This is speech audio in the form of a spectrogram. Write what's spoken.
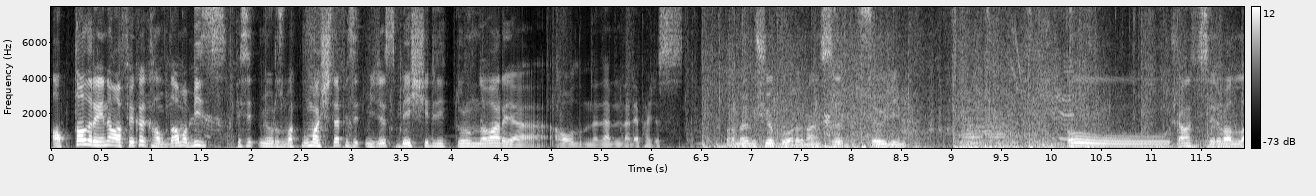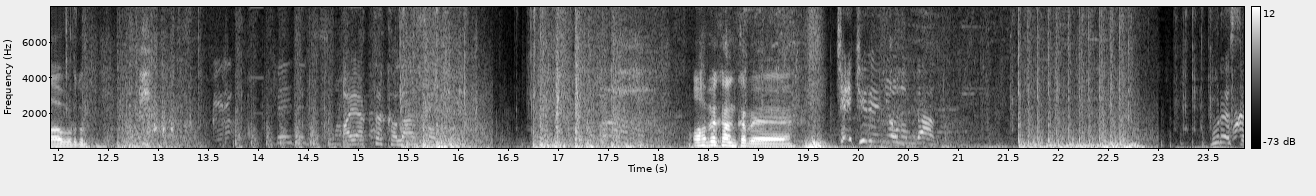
Aptal Reyna AFK kaldı ama biz pes etmiyoruz. Bak bu maçta pes etmeyeceğiz. 5-7'lik durumda var ya. Oğlum neler neler yapacağız. Oğlum öyle bir şey yok bu arada ben size söyleyeyim. Oo, şans eseri vallahi vurdum. Ayakta kalan son. Ah be kanka be. Çekilin yolumdan. Burası.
